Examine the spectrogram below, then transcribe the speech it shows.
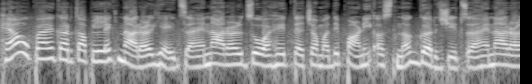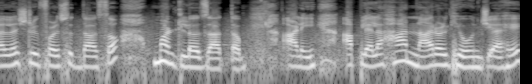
ह्या उपायाकरता आपल्याला एक नारळ घ्यायचा आहे. नारळ जो आहे त्याच्यामध्ये पाणी असणं गरजेचं आहे. नारळाला श्रीफळसुद्धा असं म्हटलं जातं. आणि आपल्याला हा नारळ घेऊन जे आहे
